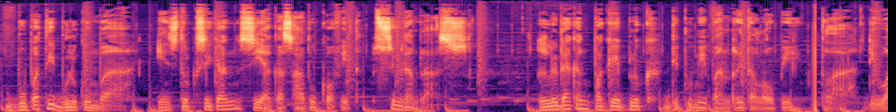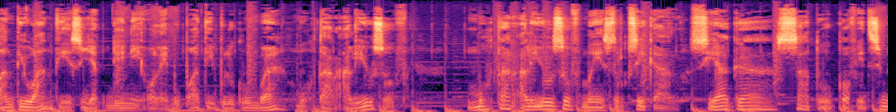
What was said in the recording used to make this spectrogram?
Bupati Bulukumba instruksikan siaga 1 COVID-19. Ledakan pakai bluk di bumi Pandrita Lopi telah diwanti-wanti sejak dini oleh Bupati Bulukumba, Muhtar Ali Yusuf. Muhtar Ali Yusuf menginstruksikan siaga 1 COVID-19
